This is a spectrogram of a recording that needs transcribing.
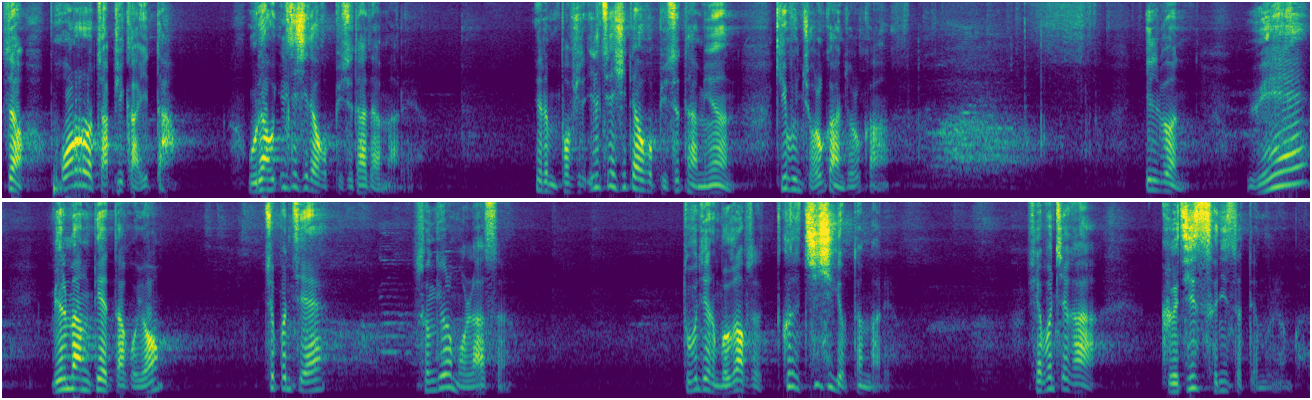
그래서 포로로 잡히가 있다. 우리하고 일제시대하고 비슷하단 말이에요. 여러분 봅시다. 일제시대하고 비슷하면 기분 좋을까 안 좋을까? 1번 왜 멸망됐다고요? 첫 번째 성경을 몰랐어요. 두 번째는 뭐가 없어? 그래서 지식이 없단 말이에요. 세 번째가 거짓 선지자 때문인 거예요.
